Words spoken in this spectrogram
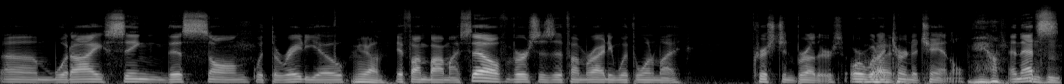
um, would I sing this song with the radio Yeah. if I'm by myself versus if I'm riding with one of my Christian brothers, or would I Right. turn a channel? Yeah. And that's Mhm.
